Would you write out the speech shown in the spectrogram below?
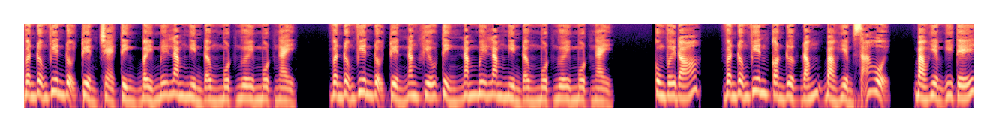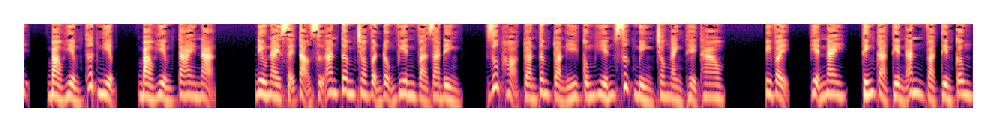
vận động viên đội tuyển trẻ tỉnh 75.000 đồng một người một ngày, vận động viên đội tuyển năng khiếu tỉnh 55.000 đồng một người một ngày. Cùng với đó, vận động viên còn được đóng bảo hiểm xã hội, bảo hiểm y tế, bảo hiểm thất nghiệp, bảo hiểm tai nạn. Điều này sẽ tạo sự an tâm cho vận động viên và gia đình, giúp họ toàn tâm toàn ý cống hiến sức mình cho ngành thể thao. Vì vậy, hiện nay, tính cả tiền ăn và tiền công,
